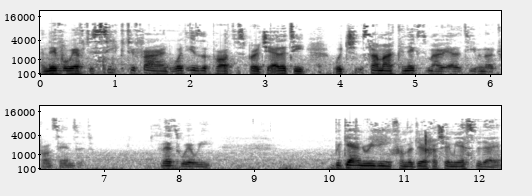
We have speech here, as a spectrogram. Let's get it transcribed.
And therefore we have to seek to find what is the path to spirituality which somehow connects to my reality even though it transcends it. And that's where we began reading from the Derech Hashem yesterday.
